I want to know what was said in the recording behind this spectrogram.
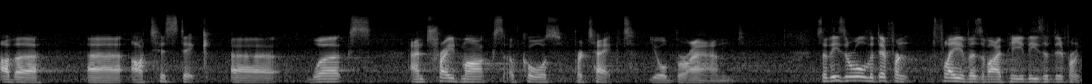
other artistic uh, works. And trademarks, of course, protect your brand. So these are all the different flavors of IP. These are different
